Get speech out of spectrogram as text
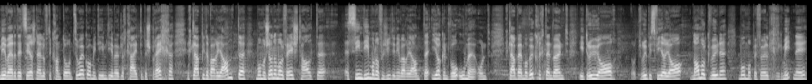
Wir werden jetzt sehr schnell auf den Kanton zugehen, mit ihm die Möglichkeiten besprechen. Ich glaube, bei der Variante muss man schon einmal festhalten, es sind immer noch verschiedene Varianten irgendwo rum. Und ich glaube, wenn wir wirklich dann wollen, in drei Jahren drei bis vier Jahre nochmal gewinnen, muss man die Bevölkerung mitnehmen,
